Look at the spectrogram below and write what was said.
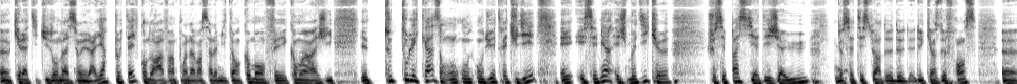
Euh, quelle attitude on a si on est derrière, peut-être qu'on aura 20 points d'avance à la mi-temps, comment on fait, comment on réagit? Tout- tous les cas ont, ont- ont dû être étudiés et, et c'est bien. Et je me dis que je sais pas s'il y a déjà eu dans cette histoire de, de, de- du 15 de France euh,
